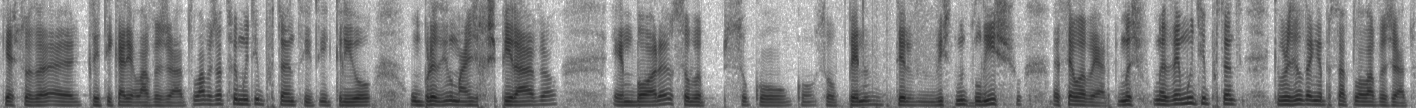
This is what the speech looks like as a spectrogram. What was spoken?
que as pessoas a, a criticarem a Lava Jato, Lava Jato foi muito importante e, e criou um Brasil mais respirável, embora sob, a, sob, pena de ter visto muito lixo a céu aberto. Mas, mas é muito importante que o Brasil tenha passado pela Lava Jato.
